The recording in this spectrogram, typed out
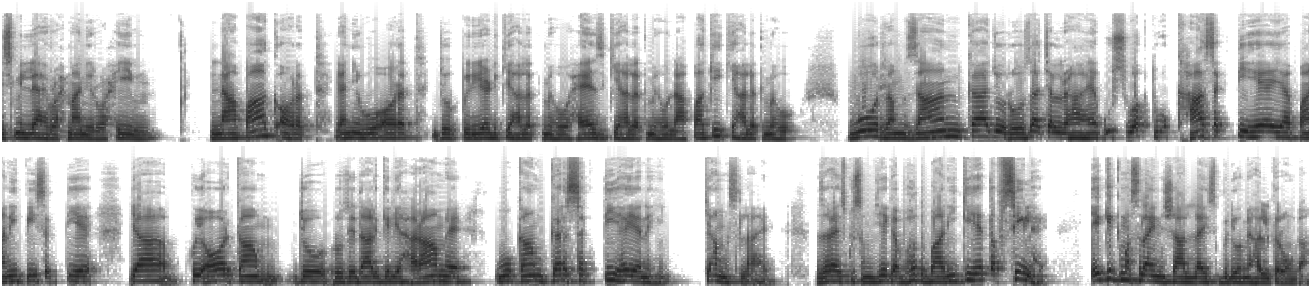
बिस्मिल्लाहिर्रहमानिर्रहीम। नापाक औरत, यानी वो औरत जो पीरियड की हालत में हो, हैज़ की हालत में हो, नापाकी की हालत में हो, वो रमज़ान का जो रोज़ा चल रहा है, उस वक्त वो खा सकती है या पानी पी सकती है या कोई और काम जो रोज़ेदार के लिए हराम है, वो काम कर सकती है या नहीं? क्या मसला है? ज़रा इसको समझिएगा, बहुत बारीकी है, तफसील है। एक एक मसला इन इस वीडियो में हल करूँगा।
